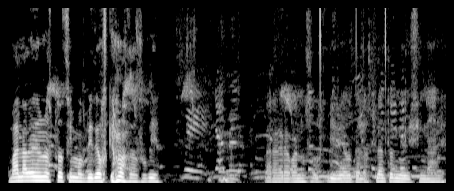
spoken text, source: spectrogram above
Van a ver en los próximos videos que vamos a subir para grabar nuestros videos de las plantas medicinales.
